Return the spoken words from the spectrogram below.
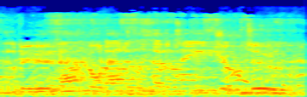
That'll be a good time. Going down to the 17, triple two.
